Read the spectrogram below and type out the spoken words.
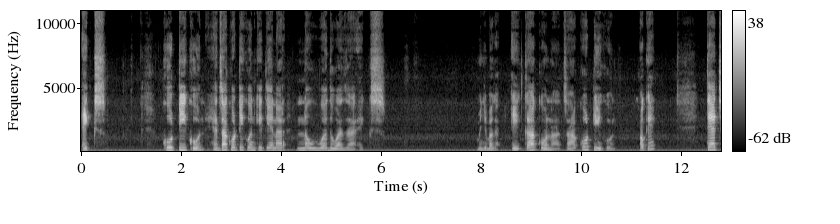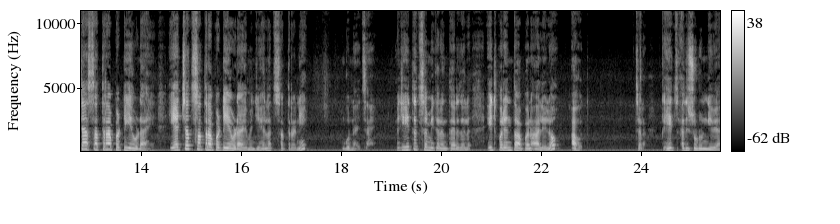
एक्स कोटी कोण ह्याचा कोटी कोण किती येणार? नव्वद वजा एक्स म्हणजे बघा एका कोणाचा कोटी कोण? ओके? त्याच्या सतरा पटी एवढा आहे. याच्यात सतरा पटी एवढा आहे म्हणजे ह्यालाच सतराने गुणायचं आहे. म्हणजे हेच समीकरण तयार झालं. इथपर्यंत आपण आलेलो आहोत. चला हेच आधी सोडून घेऊया.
